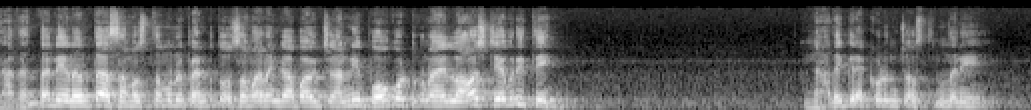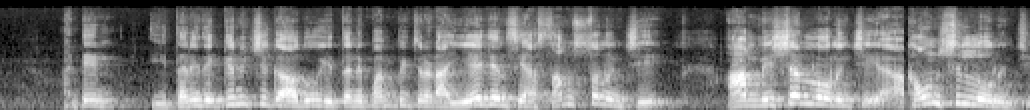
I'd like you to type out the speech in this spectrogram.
నాదంతా నేనంతా సమస్తమును పెంటతో సమానంగా భావించి అన్నీ పోగొట్టుకున్నా ఐ లాస్ట్ ఎవ్రీథింగ్ నా దగ్గర ఎక్కడి నుంచి వస్తుందని? అంటే ఇతని దగ్గర నుంచి కాదు ఇతన్ని పంపించిన ఆ ఏజెన్సీ ఆ సంస్థ నుంచి ఆ మిషన్లో నుంచి ఆ కౌన్సిల్లో నుంచి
